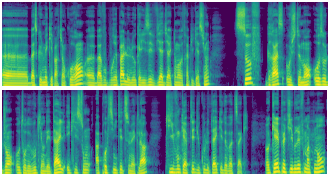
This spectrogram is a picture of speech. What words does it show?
euh, parce que le mec est parti en courant, euh, bah, vous ne pourrez pas le localiser via directement votre application, sauf grâce justement aux autres gens autour de vous qui ont des tiles et qui sont à proximité de ce mec-là, qui vont capter du coup le tile qui est dans votre sac. Ok, petit brief maintenant.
